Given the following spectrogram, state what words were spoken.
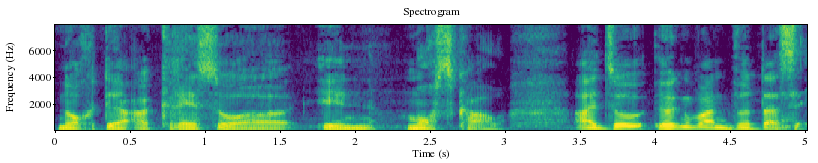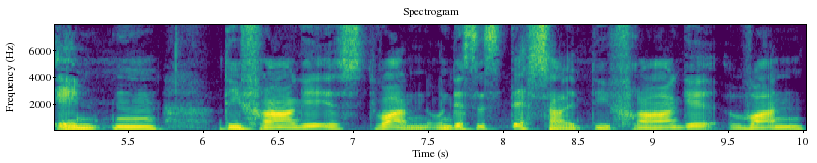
noch der Aggressor in Moskau. Also irgendwann wird das enden. Die Frage ist, wann. Und es ist deshalb die Frage, wann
